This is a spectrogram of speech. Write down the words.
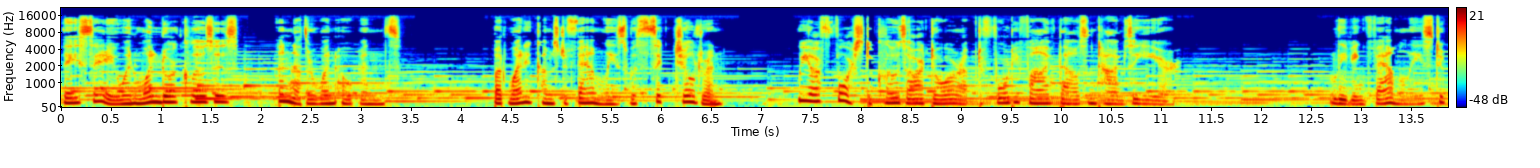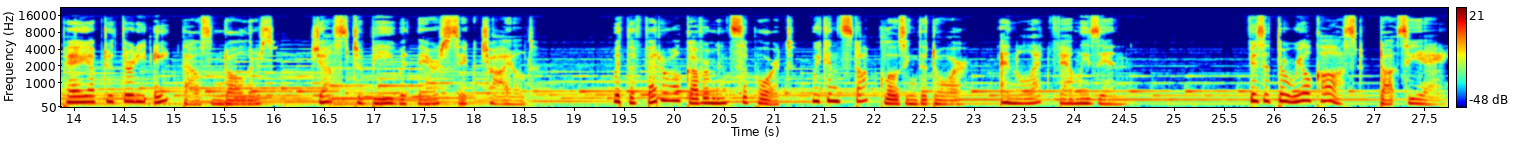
They say when one door closes, another one opens. But when it comes to families with sick children, we are forced to close our door up to 45,000 times a year, leaving families to pay up to $38,000 just to be with their sick child. With the federal government's support, we can stop closing the door and let families in. Visit therealcost.ca.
